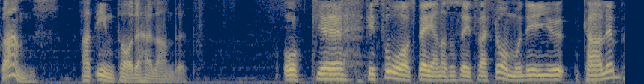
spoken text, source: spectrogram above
chans att inta det här landet. Och eh, det finns två av spejarna som säger tvärtom och det är ju Kaleb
